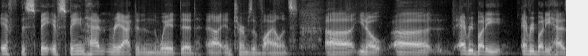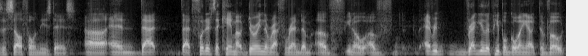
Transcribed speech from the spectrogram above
if the if Spain hadn't reacted in the way it did uh, in terms of violence. Uh, you know, uh, everybody everybody has a cell phone these days, uh, and that that footage that came out during the referendum of you know of every regular people going out to vote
